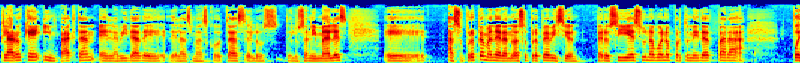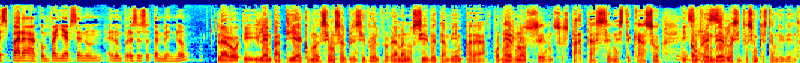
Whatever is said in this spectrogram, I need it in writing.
claro que impactan en la vida de, de las mascotas, de los, de los animales, eh, a su propia manera, no a su propia visión, pero sí es una buena oportunidad para pues para acompañarse en un, en un proceso también, ¿no? Claro, y, y, la empatía, como decíamos al principio del programa, nos sirve también para ponernos en sus patas, en este caso, y Así comprender es. la situación que están viviendo.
